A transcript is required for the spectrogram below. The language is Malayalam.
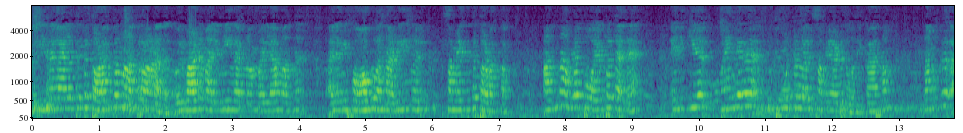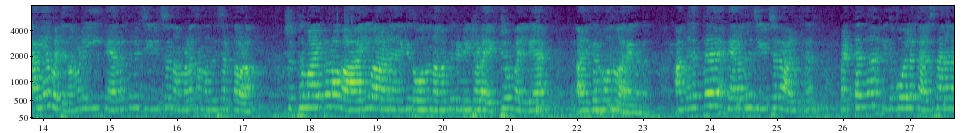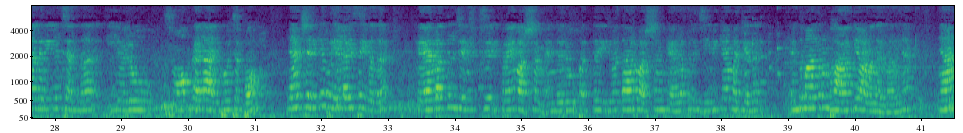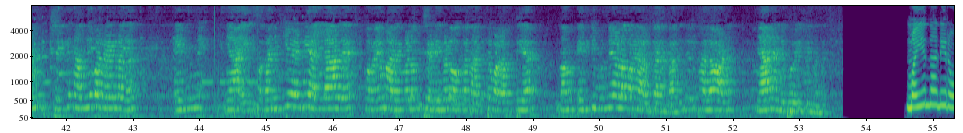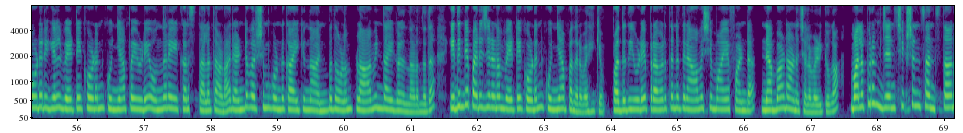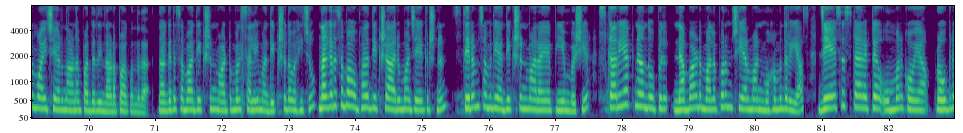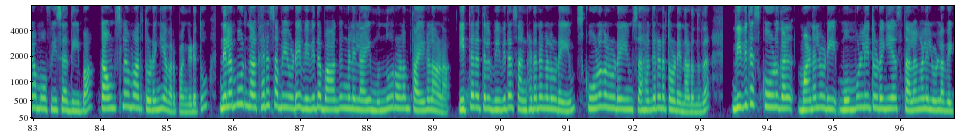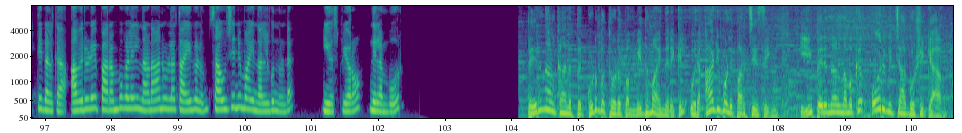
ശീതകാലത്തിന്റെ തുടക്കം മാത്രമാണ് അത് ഒരുപാട് മലിനീകരണം എല്ലാം വന്ന് അല്ലെങ്കിൽ ഫോഗ് വന്ന് അടിയുന്ന ഒരു സമയത്തിന്റെ തുടക്കം. അന്ന് അവിടെ പോയപ്പോ തന്നെ എനിക്ക് ഭയങ്കര ബുദ്ധിമുട്ടുള്ള ഒരു സമയമായിട്ട് തോന്നി. കാരണം നമുക്ക് അറിയാൻ പറ്റും. നമ്മൾ ഈ കേരളത്തിൽ ജീവിച്ച നമ്മളെ സംബന്ധിച്ചിടത്തോളം ശുദ്ധമായിട്ടുള്ള വായുവാണ് എനിക്ക് തോന്നുന്നു നമുക്ക് കിട്ടിയിട്ടുള്ള ഏറ്റവും വലിയ അനുഗ്രഹം എന്ന് പറയുന്നത്. അങ്ങനത്തെ കേരളത്തിൽ ജീവിച്ച ഒരാൾക്ക് പെട്ടെന്ന് ഇതുപോലെ തലസ്ഥാന നഗരിയിൽ ചെന്ന് ഈ ഒരു സ്മോക്ക് എല്ലാം അനുഭവിച്ചപ്പോ ഞാൻ ശരിക്കും റിയലൈസ് ചെയ്തത് കേരളത്തിൽ ജനിച്ച് ഇത്രയും വർഷം എന്റെ ഒരു പത്ത് ഇരുപത്തി ആറ് വർഷം കേരളത്തിൽ ജീവിക്കാൻ പറ്റിയത് എന്തുമാത്രം ഭാഗ്യമാണെന്നായിരുന്നു അതിന് ഞാൻ ശരിക്കും നന്ദി പറയേണ്ടത് എന്നെ ഞാൻ തനിക്ക് വേണ്ടി അല്ലാതെ കുറെ മരങ്ങളും ചെടികളും ഒക്കെ നട്ട് വളർത്തിയ എനിക്ക് മുന്നേ ഉള്ള കുറെ ആൾക്കാരുണ്ട്. അതിന്റെ ഒരു ഫലമാണ് ഞാൻ അനുഭവിക്കുന്നത്. മയ്യന്താനി റോഡരികിൽ വേട്ടേക്കോടൻ കുഞ്ഞാപ്പയുടെ ഒന്നര ഏക്കർ സ്ഥലത്താണ് രണ്ടു വർഷം കൊണ്ട് കായ്ക്കുന്ന അൻപതോളം പ്ലാവിൻ തൈകൾ നടന്നത്. ഇതിന്റെ പരിചരണം വേട്ടേക്കോടൻ കുഞ്ഞാപ്പ നിർവഹിക്കും. പദ്ധതിയുടെ പ്രവർത്തനത്തിനാവശ്യമായ ഫണ്ട് നബാർഡാണ് ചെലവഴിക്കുക. മലപ്പുറം ജൻശിക്ഷൻ സംസ്ഥാനവുമായി ചേർന്നാണ് പദ്ധതി നടപ്പാക്കുന്നത്. നഗരസഭാ അധ്യക്ഷൻ മാട്ടുമൽ സലീം അധ്യക്ഷത വഹിച്ചു. നഗരസഭാ ഉപാധ്യക്ഷ അരുമ ജയകൃഷ്ണൻ സ്ഥിരം സമിതി അധ്യക്ഷന്മാരായ P M Basheer സ്കറിയാക് Nanthoppil NABARD Malappuram chairman Muhammad Riyas J director Ummer Koya program officer Deepa കൌൺസിലർമാർ തുടങ്ങിയവർ പങ്കെടുത്തു. നിലമ്പൂർ നഗരസഭയുടെ വിവിധ ഭാഗങ്ങളിലായി മുന്നൂറോളം തൈകളാണ് ഇത്തരത്തിൽ വിവിധ സംഘടനകളുടെയും സ്കൂളുകളുടെയും സഹകരണത്തോടെ നടന്നത്. വിവിധ സ്കൂളുകൾ മണലുടി മുമ്മുള്ളി തുടങ്ങിയ സ്ഥലങ്ങളിലുള്ള വ്യക്തികൾക്ക് അവരുടെ പറമ്പുകളിൽ നടാനുള്ള തൈകളും സൗജന്യമായി നൽകുന്നുണ്ട്. News bureau Nilambur. പെരുന്നാൾ കാലത്ത് കുടുംബത്തോടൊപ്പം മിതമായ നിരക്കിൽ ഒരു അടിപൊളി പർച്ചേസിംഗ് ഈ പെരുന്നാൾ നമുക്ക് ഒരുമിച്ച് ആഘോഷിക്കാം.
